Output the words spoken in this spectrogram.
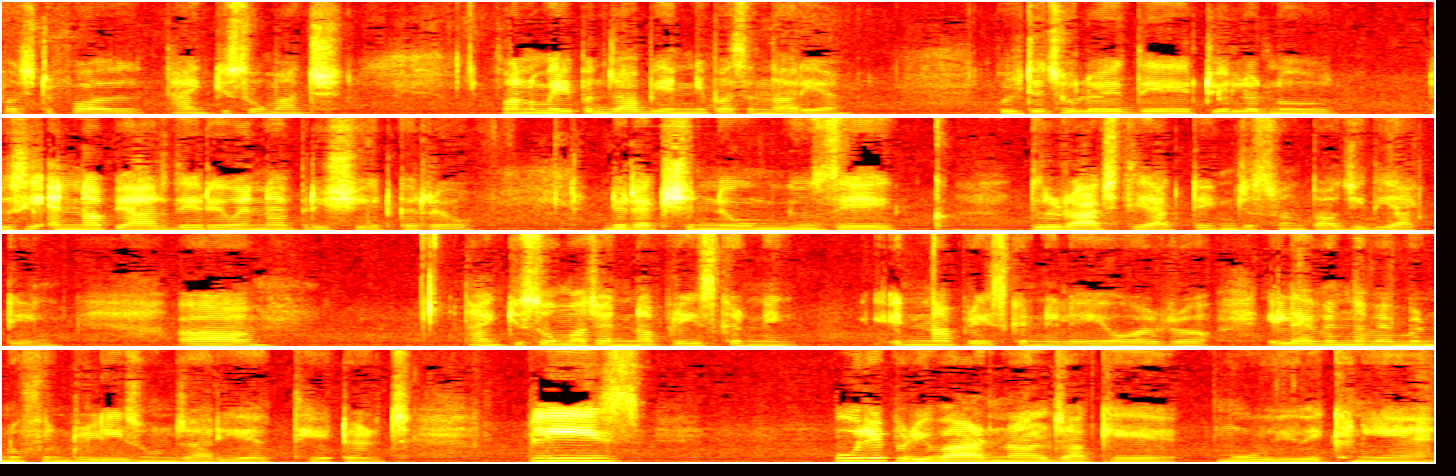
First of all thank you so much थानू मेरी पंजाबी इन्नी पसंद आ रही है। ਕੁਲਚੇ ਛੋਲੇ ਦੇ ਟ੍ਰੇਲਰ ਨੂੰ ਤੁਸੀਂ ਇੰਨਾ ਪਿਆਰ ਦੇ ਰਹੇ ਹੋ, ਇੰਨਾ ਅਪਰੀਸ਼ੀਏਟ ਕਰ ਰਹੇ ਹੋ। ਡਾਇਰੈਕਸ਼ਨ ਨੂੰ ਮਿਊਜ਼ਿਕ ਦਿਲਰਾਜ ਦੀ ਐਕਟਿੰਗ ਜਸਵੰਤ ਪਾਜੀ ਦੀ acting thank you so much ਇੰਨਾ ਪ੍ਰੇਜ਼ ਕਰਨੇ, ਇੰਨਾ ਪ੍ਰੇਜ਼ ਕਰਨੇ ਲਈ ਔਰ 11 ਨਵੰਬਰ ਨੂੰ ਫਿਲਮ ਰਿਲੀਜ਼ ਹੋਣ ਜਾ ਰਹੀ ਹੈ ਥੀਏਟਰ 'ਚ। ਪਲੀਜ਼ ਪੂਰੇ ਪਰਿਵਾਰ ਨਾਲ ਜਾ ਕੇ ਮੂਵੀ ਦੇਖਣੀ ਹੈ।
